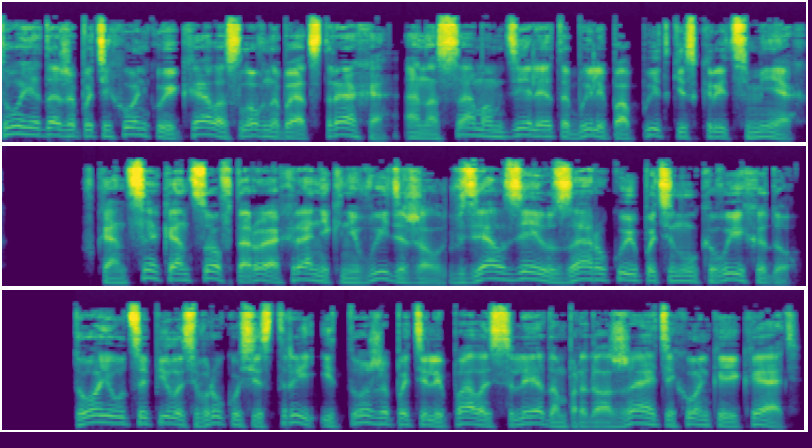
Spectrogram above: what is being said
Тоя даже потихоньку икала, словно бы от страха, а на самом деле это были попытки скрыть смех. В конце концов второй охранник не выдержал, взял Зею за руку и потянул к выходу. Тоя уцепилась в руку сестры и тоже потелепалась следом, продолжая тихонько икать.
